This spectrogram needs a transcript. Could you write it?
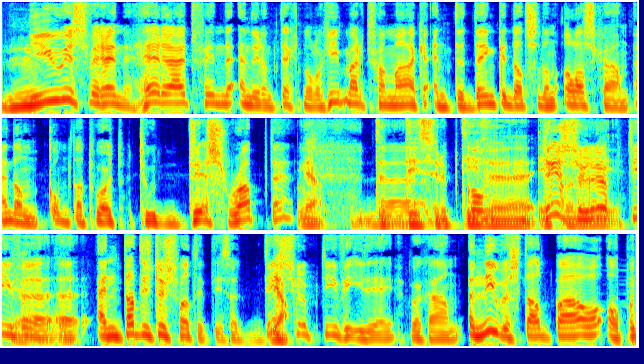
nieuw is voor hen, heruitvinden en er een technologiemarkt van maken en te denken dat ze dan alles gaan. En dan komt dat woord to disrupt. Hè. ja. De Eh, disruptieve disruptieve, eh, en dat is dus wat het is. Het disruptieve idee. We gaan een nieuwe stad bouwen op een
